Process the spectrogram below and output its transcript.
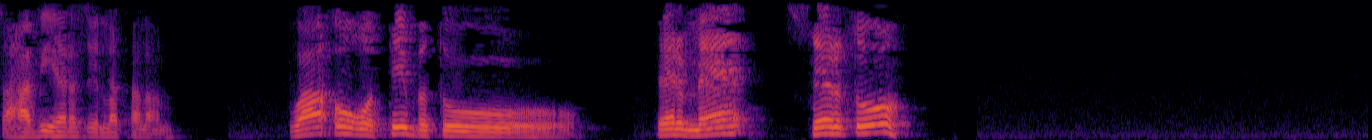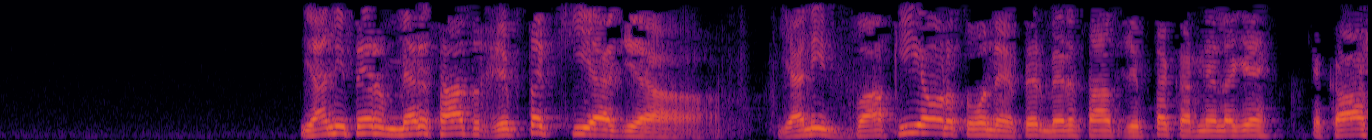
صحابی ہے رضی اللہ تعالیٰ عنہ۔ تو پھر میں سر تو یعنی پھر میرے ساتھ غبطہ کیا گیا۔ یعنی باقی عورتوں نے پھر میرے ساتھ غبطہ کرنے لگے کہ کاش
